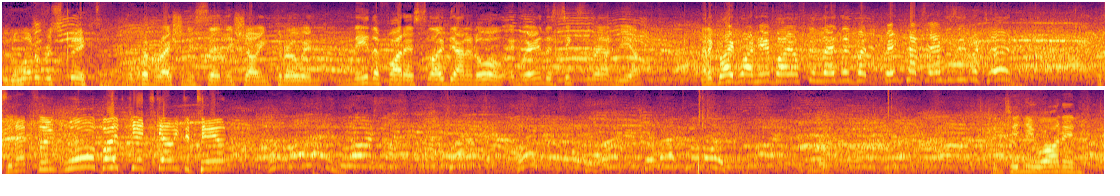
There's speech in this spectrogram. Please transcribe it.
with a lot of respect. The preparation is certainly showing through and neither fighter has slowed down at all. And we're in the sixth round here. And a great right hand by Oscar Ledlin, but Ben Capps answers in return. It's an absolute war. Both gents going to town. Continue on and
